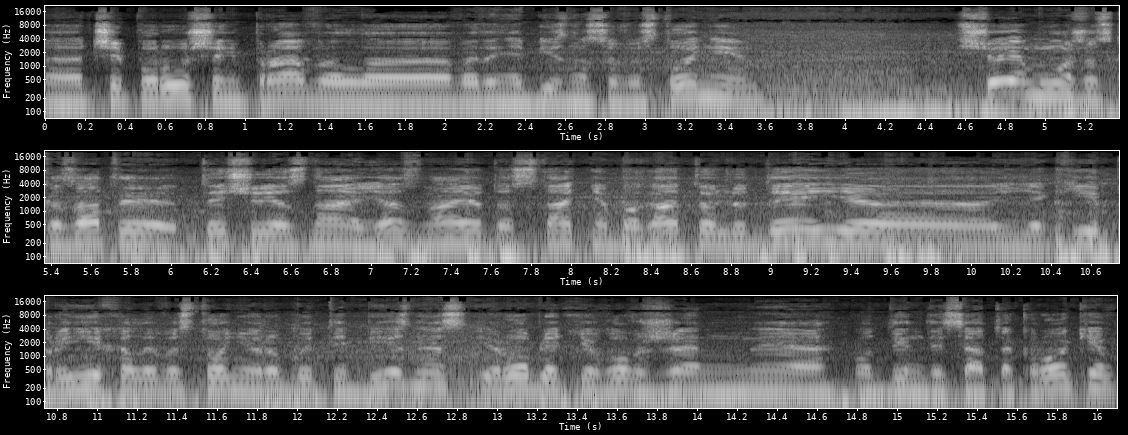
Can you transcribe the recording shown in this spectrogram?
е, чи порушень правил е, ведення бізнесу в Естонії. Що я можу сказати, те, що я знаю? Я знаю достатньо багато людей, е, які приїхали в Естонію робити бізнес і роблять його вже не один десяток років.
